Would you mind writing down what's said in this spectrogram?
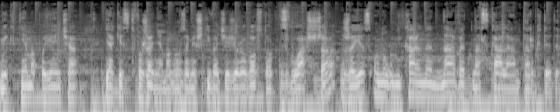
Nikt nie ma pojęcia, jakie stworzenia mogą zamieszkiwać jezioro Wostok, zwłaszcza, że jest ono unikalne nawet na skalę Antarktydy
